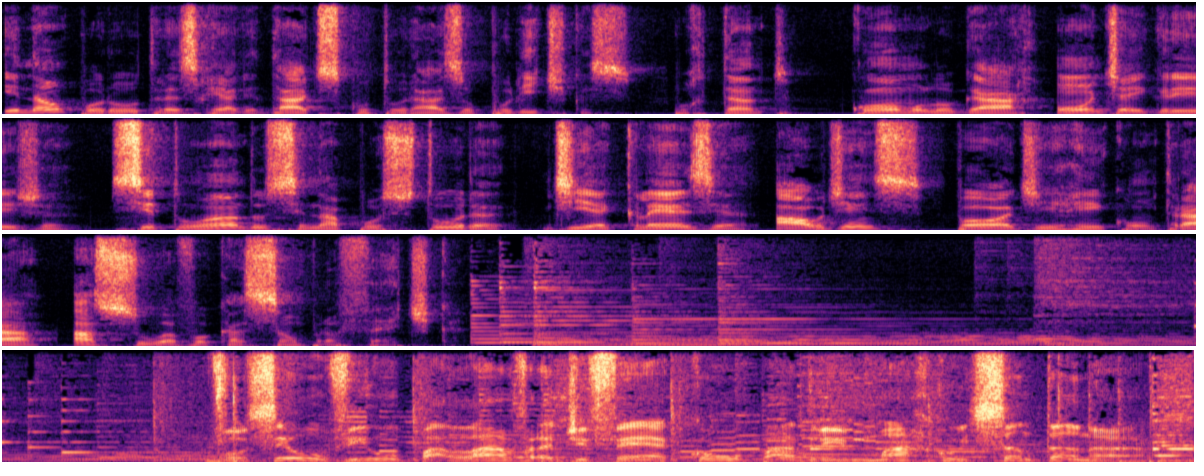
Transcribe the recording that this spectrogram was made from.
e não por outras realidades culturais ou políticas. Portanto, como lugar onde a igreja, situando-se na postura de eclésia audiens, pode reencontrar a sua vocação profética. Você ouviu Palavra de Fé com o Padre Marcos Santana.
